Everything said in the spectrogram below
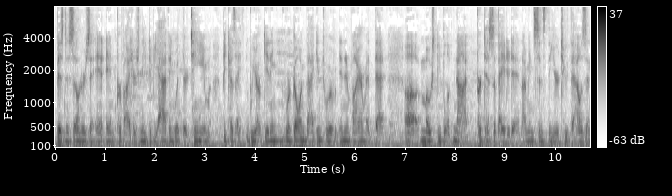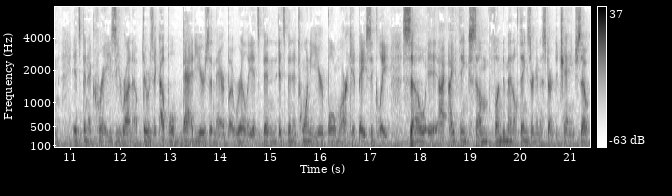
business owners and, and, providers need to be having with their team because I, we are getting we're going back into a, an environment that uh, most people have not participated in. I mean since the year 2000, it's been a crazy run up. There was a couple bad years in there, but really it's been it's been a 20 year bull market basically. So it, I, I think some fundamental things are going to start to change. So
